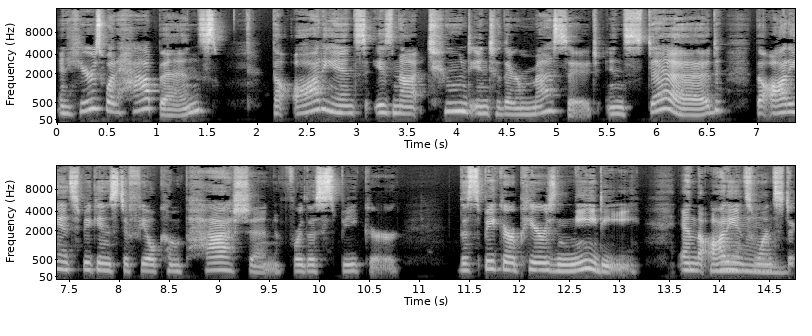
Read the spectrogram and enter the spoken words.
And here's what happens the audience is not tuned into their message. Instead, the audience begins to feel compassion for the speaker. The speaker appears needy, and the audience mm. wants to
